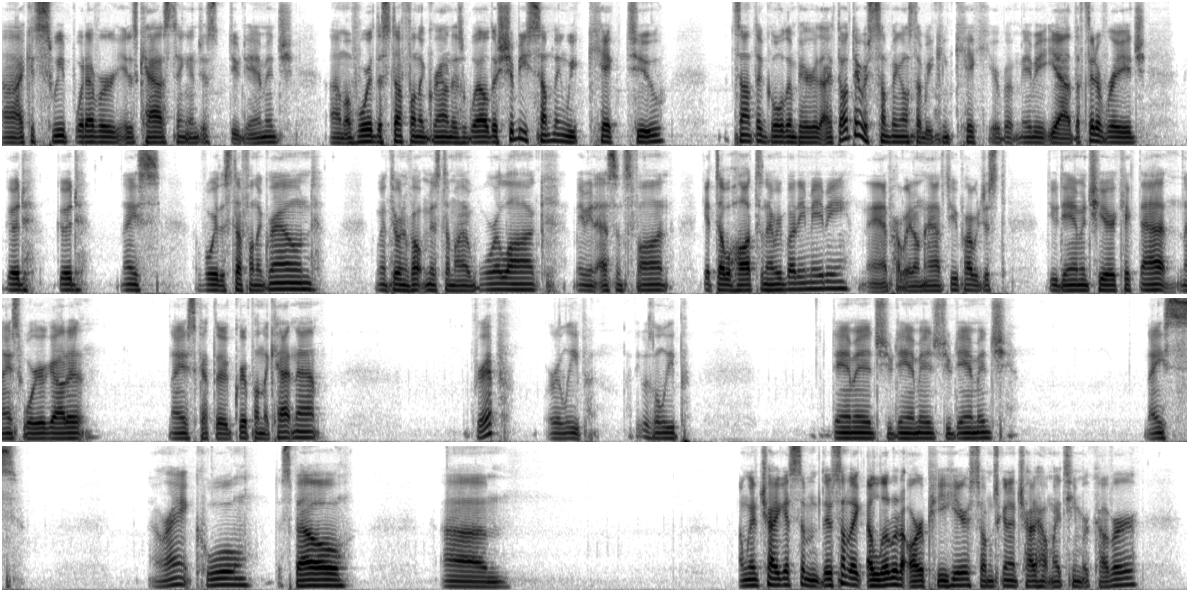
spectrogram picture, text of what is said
Uh, I could sweep whatever is casting and just do damage. Um, avoid the stuff on the ground as well. There should be something we kick too. It's not the golden barrier. I thought there was something else that we can kick here, but maybe, yeah, the fit of rage. Good, good, nice. Avoid the stuff on the ground. I'm gonna throw an Envelop Mist on my Warlock. Maybe an Essence Font. Get double hots on everybody, maybe. Nah, probably don't have to. Probably just do damage here. Kick that. Nice. Warrior got it. Nice. Got the grip on the catnap. Grip or a leap? I think it was a leap. Damage. Do damage. Do damage. Nice. All right. Cool. Dispel. Um. I'm gonna try to get some. There's some like a little bit of RP here, so I'm just gonna try to help my team recover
